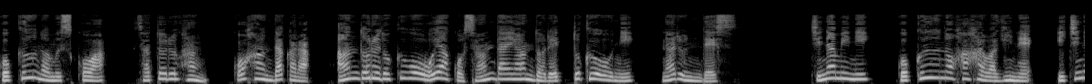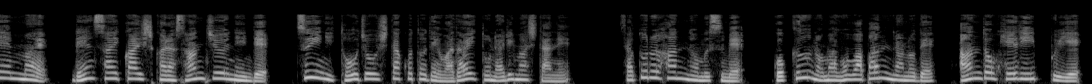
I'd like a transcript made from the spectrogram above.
悟空の息子は、サトルハン、ご飯だから、アンドルドクオー親子三代レッドクオーになるんです。ちなみに、悟空の母はギネ、1年前、連載開始から30年でついに登場したことで話題となりましたね。サトルハンの娘、悟空の孫はパンなので、アンドヘリップへ、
